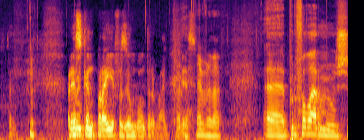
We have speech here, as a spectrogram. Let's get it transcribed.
Portanto, parece que ando para aí a fazer um bom trabalho, parece. É verdade. Uh, por falarmos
